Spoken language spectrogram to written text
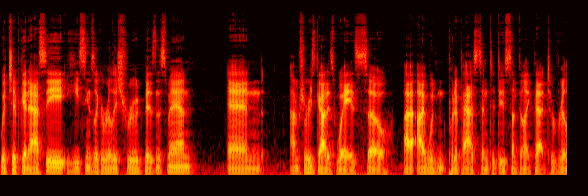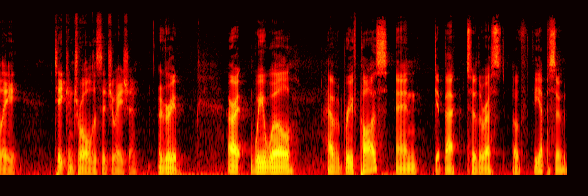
with Chip Ganassi, he seems like a really shrewd businessman, and I'm sure he's got his ways. So I, I wouldn't put it past him to do something like that to really take control of the situation. Agreed. All right, we will have a brief pause and get back to the rest of the episode.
